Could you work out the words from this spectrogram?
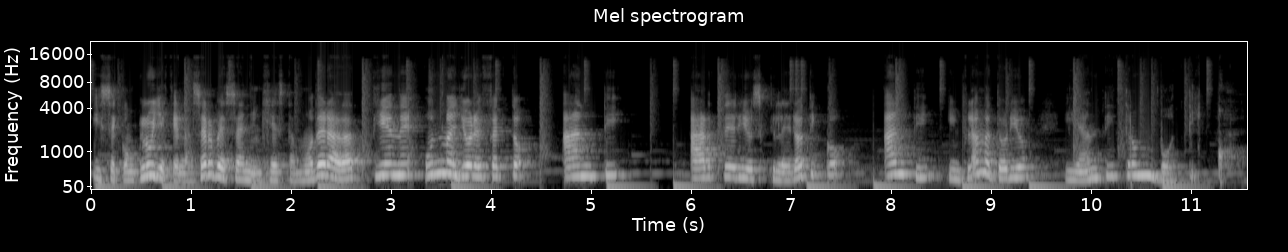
Y se concluye que la cerveza en ingesta moderada tiene un mayor efecto anti-arteriosclerótico, antiinflamatorio y antitrombótico.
